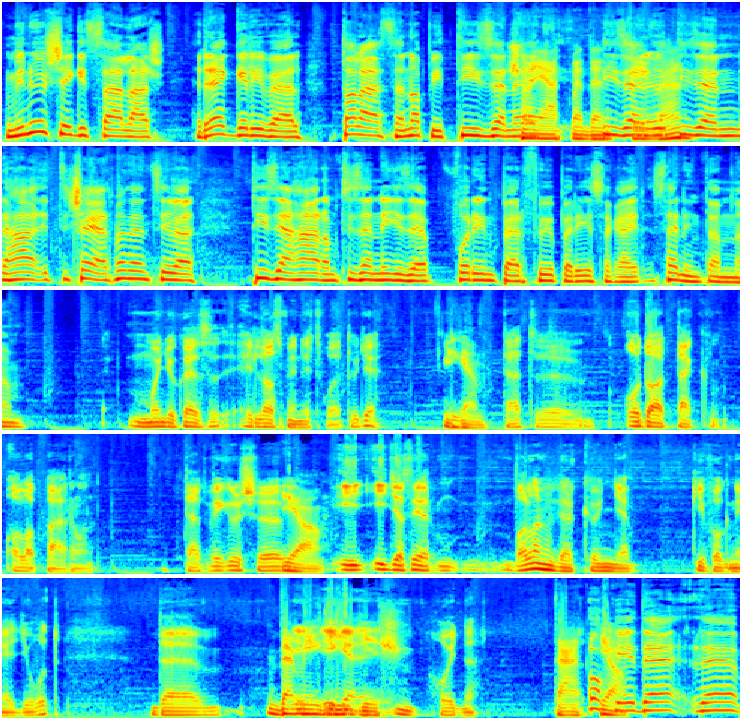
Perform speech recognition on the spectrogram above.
minőségi szállás, reggelivel, találsz-e napi 11, saját medencével, 15, 10, saját medencével 13-14 ezer forint per fő per éjszakáért? Szerintem nem. Mondjuk ez egy last minute volt, ugye? Igen. Tehát ö, odaadták alapáron. Tehát végül is ja. így, így azért valamivel könnyebb kifogni egy jót, de... De még igen, így is. Hogyne. Oké, okay, ja. de, de...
